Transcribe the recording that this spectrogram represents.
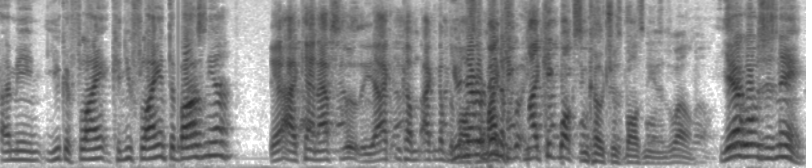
I mean, you could fly. Can you fly into Bosnia? Yeah, I can absolutely. Yeah, I can come. I can come to You've Bosnia. Never been my, to... my kickboxing coach is Bosnian as well. Yeah, what was his name?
